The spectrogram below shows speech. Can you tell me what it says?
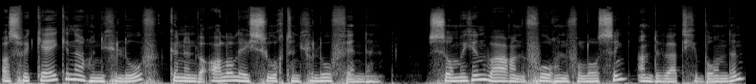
Als we kijken naar hun geloof, kunnen we allerlei soorten geloof vinden. Sommigen waren voor hun verlossing aan de wet gebonden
